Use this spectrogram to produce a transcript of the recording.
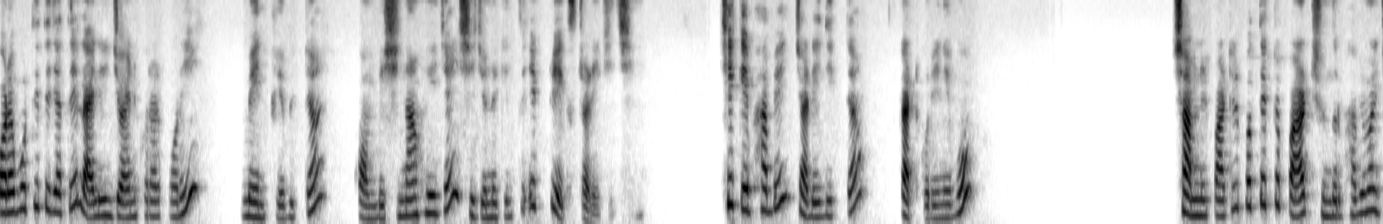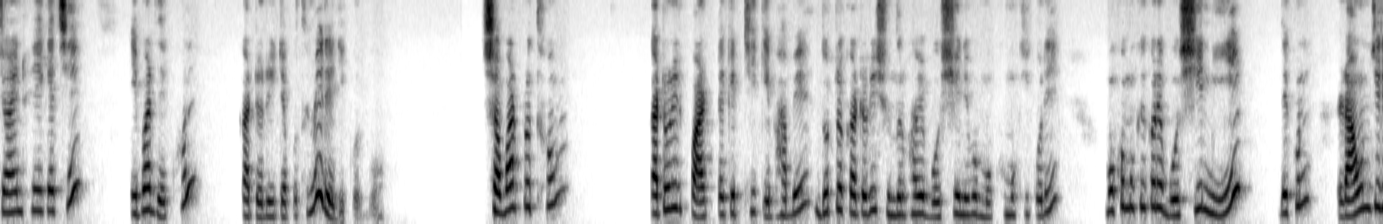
পরবর্তীতে যাতে লাইলিন জয়েন করার পরে মেন ফেব্রিকটা কম বেশি না হয়ে যায়, সেজন্য কিন্তু একটু এক্সট্রা রেখেছি। ঠিক এভাবে চারিদিকটা কাট করে নেব। সামনের পার্টের প্রত্যেকটা পার্ট সুন্দরভাবে আমার জয়েন্ট হয়ে গেছে। এবার দেখুন, কাটরিটা প্রথমে রেডি করব। সবার প্রথম কাটরির পার্টটাকে ঠিক এভাবে দুটো কাটরি সুন্দরভাবে বসিয়ে নেব মুখোমুখি করে। মুখোমুখি করে বসিয়ে নিয়ে দেখুন রাউন্ড যে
